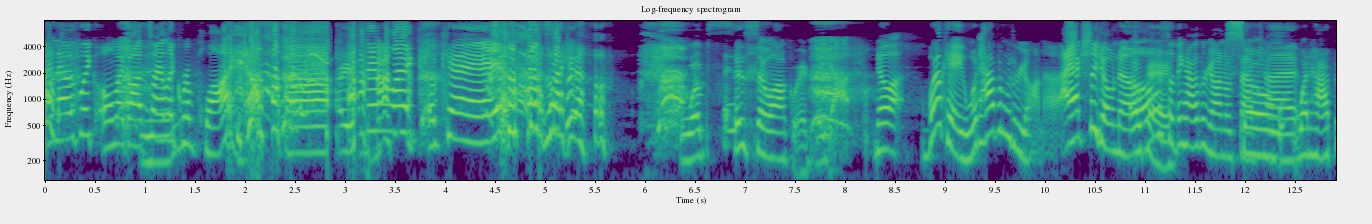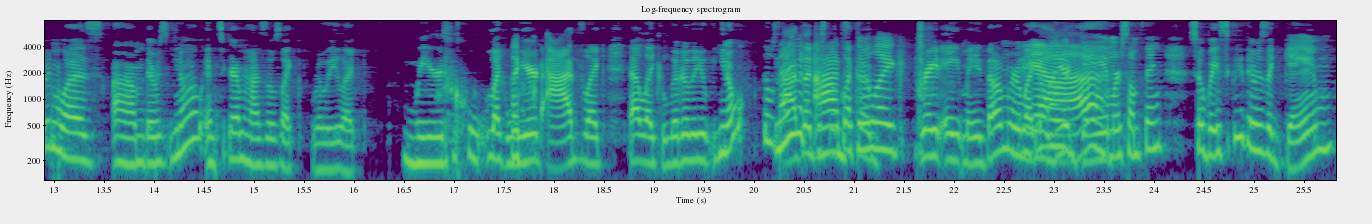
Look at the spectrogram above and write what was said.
and I was like, "Oh my god!" So I like replied, and they were like, "Okay." I was like, oh. Whoops. It's so awkward, but yeah. No, okay. What happened with Rihanna? I actually don't know. Okay. Something happened with Rihanna with So Snapchat. what happened was, um, there was, you know how Instagram has those like really like Weird. cool, like, Like- weird ads, like that, like literally, you know, those Not ads even that just ads. look like they're a like grade eight made them, or like Yeah. a weird game or something. So basically, there was a game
